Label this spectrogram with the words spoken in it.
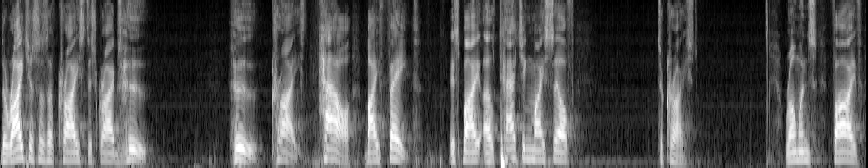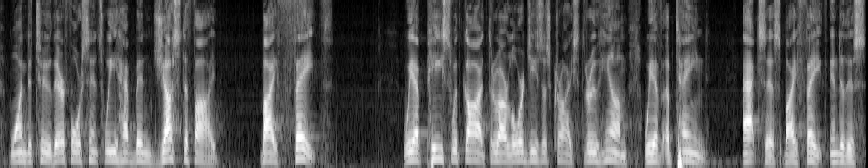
The righteousness of Christ describes who. Who? Christ. How? By faith. It's by attaching myself to Christ. Romans 5 1 to 2. Therefore, since we have been justified by faith, we have peace with God through our Lord Jesus Christ. Through him, we have obtained access by faith into this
